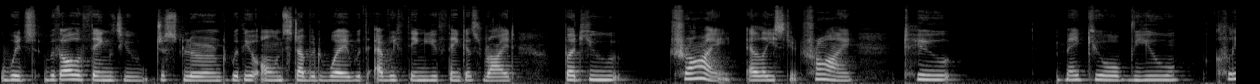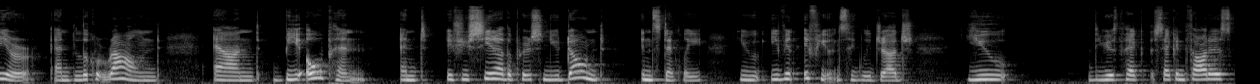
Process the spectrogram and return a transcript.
which with all the things you just learned with your own stubborn way with everything you think is right but you try at least you try to make your view clear and look around and be open and if you see another person you don't instantly, you even if you instantly judge, you your th- second thought is,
